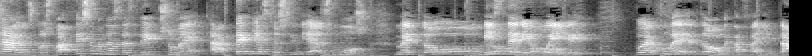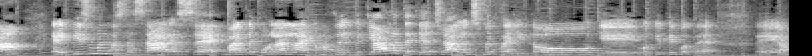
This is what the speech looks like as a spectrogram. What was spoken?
challenge. Προσπαθήσαμε να σας δείξουμε ατέριαστους συνδυασμούς με το Mystery Μπράβο. Wheel που έχουμε εδώ με τα φαγητά. Ελπίζουμε να σας άρεσε. Βάλτε πολλά like άμα θέλετε και άλλα τέτοια challenge με φαγητό και με οτιδήποτε. Ε, αν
